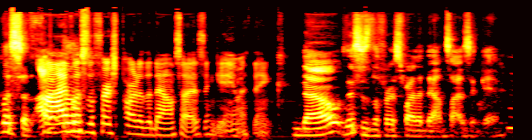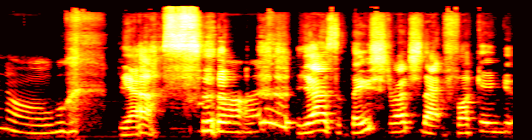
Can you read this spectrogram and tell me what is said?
Listen, I Five was the first part of the downsizing game, I think. no. This is the first part of the downsizing game. No. Yes, yes. They stretched that fucking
